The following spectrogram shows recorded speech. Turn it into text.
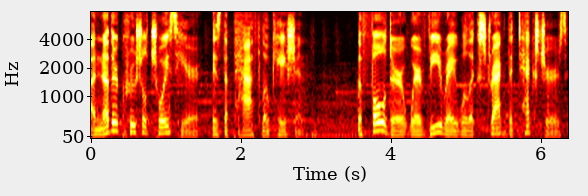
Another crucial choice here is the path location, the folder where V-Ray will extract the textures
